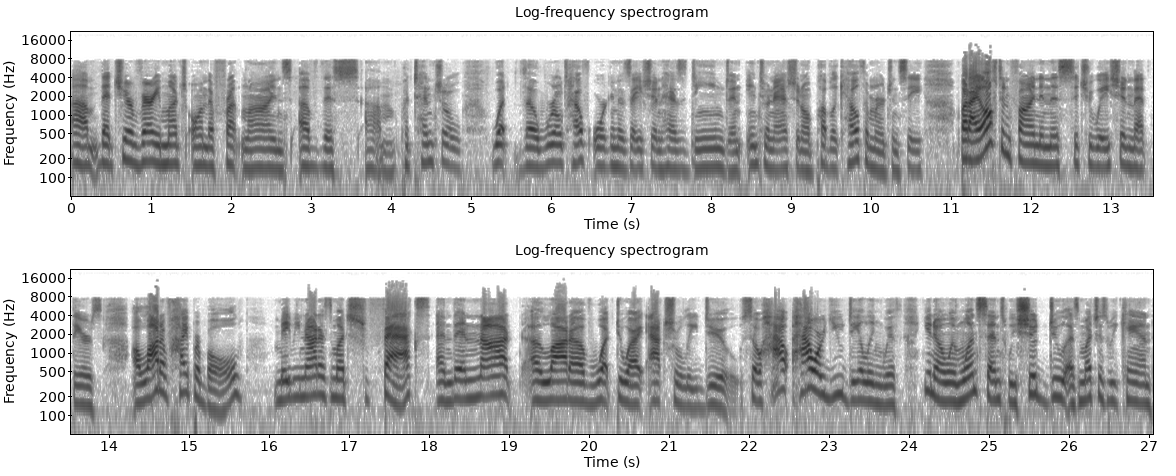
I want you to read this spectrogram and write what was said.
um, that you're very much on the front lines of this um, potential what the World Health Organization has deemed an international public health emergency. But I often find in this situation that there's a lot of hyperbole maybe not as much facts and then not a lot of what do I actually do. So how how are you dealing with, you know, in one sense we should do as much as we can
